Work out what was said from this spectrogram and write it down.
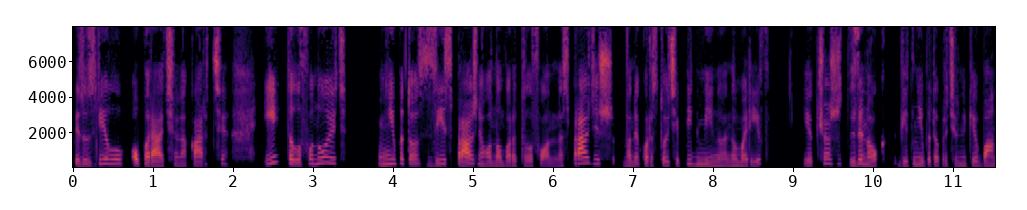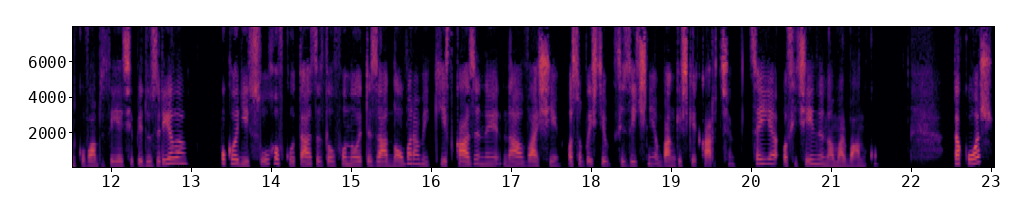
підозрілу операцію на картці і телефонують нібито зі справжнього номеру телефону. Насправді ж вони користуються підміною номерів. Якщо ж дзвінок від нібито працівників банку вам здається підозрілим, покладіть слухавку та зателефонуйте за номером, який вказаний на вашій особистій фізичній банківській картці. Це є офіційний номер банку. Також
